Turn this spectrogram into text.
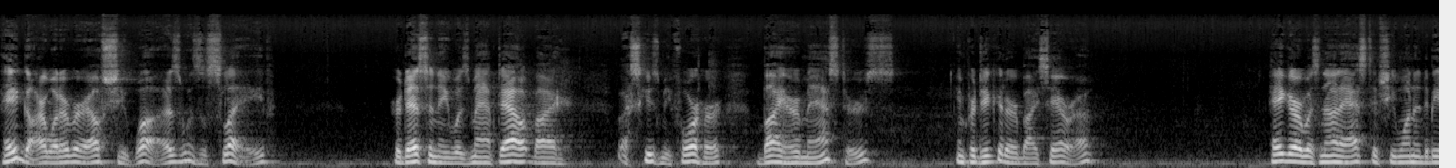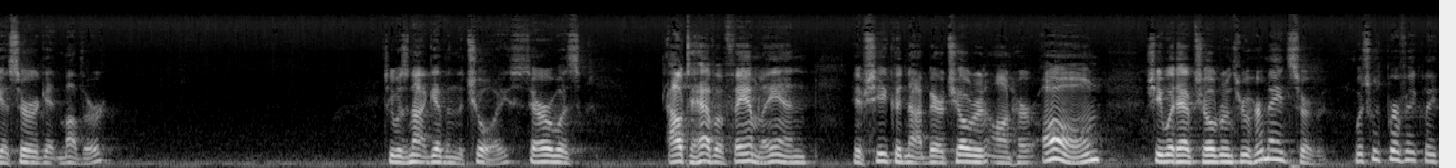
Hagar, whatever else she was, was a slave. Her destiny was mapped out by, excuse me, for her by her masters, in particular by Sarah. Hagar was not asked if she wanted to be a surrogate mother. She was not given the choice. Sarah was out to have a family, and if she could not bear children on her own, she would have children through her maidservant, which was perfectly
